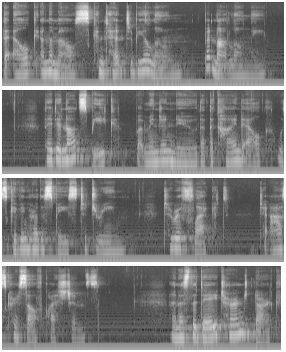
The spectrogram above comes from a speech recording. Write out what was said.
the elk and the mouse content to be alone, but not lonely. They did not speak, but Minjin knew that the kind elk was giving her the space to dream, to reflect, to ask herself questions. And as the day turned dark,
